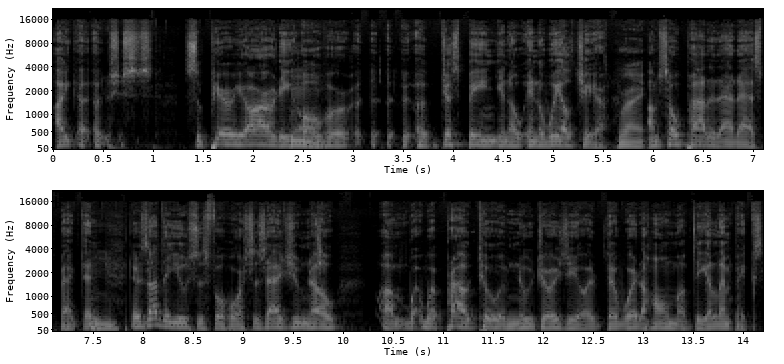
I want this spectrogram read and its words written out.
I, uh, superiority mm. over uh, uh, just being, you know, in a wheelchair. Right. I'm so proud of that aspect. And mm. there's other uses for horses, as you know. Um, we're proud too in New Jersey, or that we're the home of the Olympics.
